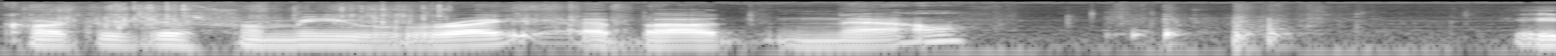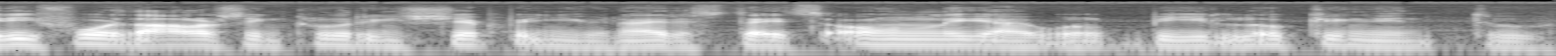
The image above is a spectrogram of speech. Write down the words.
cartridges from me right about now. $84 including shipping, United States only. I will be looking into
